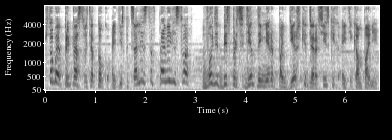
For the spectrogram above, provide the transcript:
Чтобы препятствовать оттоку IT-специалистов, правительство вводит беспрецедентные меры поддержки для российских IT-компаний.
